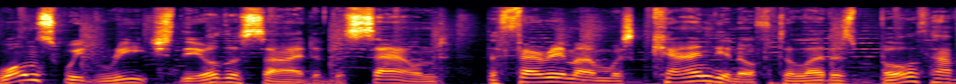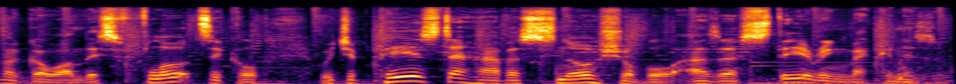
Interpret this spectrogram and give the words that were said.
Once we'd reached the other side of the sound, the ferryman was kind enough to let us both have a go on this floatsicle, which appears to have a snow shovel as a steering mechanism.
